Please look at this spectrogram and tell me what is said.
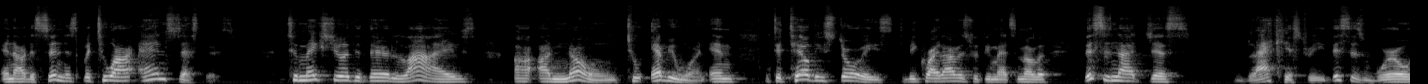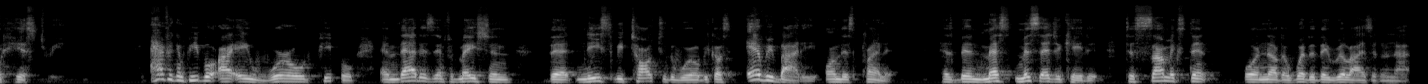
and our descendants, but to our ancestors to make sure that their lives are, are known to everyone. And to tell these stories, to be quite honest with you, Matsumela, this is not just Black history, this is world history. African people are a world people, and that is information that needs to be taught to the world because everybody on this planet has been mis- miseducated to some extent or another, whether they realize it or not.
